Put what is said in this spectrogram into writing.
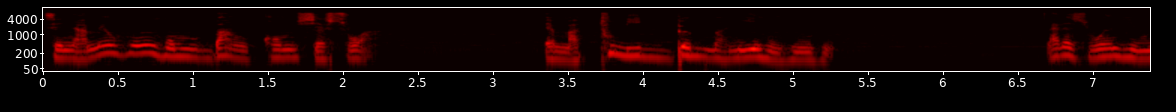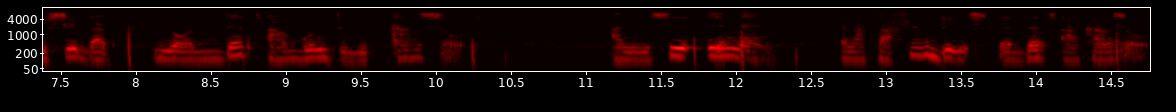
Sɛ nyame honhom ba nkɔm hyɛ so a, ɛma tumi ne yɛhuhuhu. That is when he will say that your debts are going to be cancelled. And you say amen. And after a few days, the debts are cancelled.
